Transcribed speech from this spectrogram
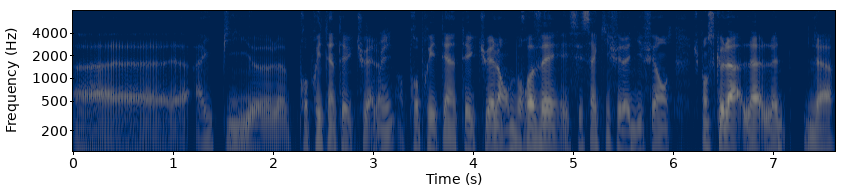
euh, IP, euh, propriété intellectuelle, en propriété intellectuelle, en brevet, et c'est ça qui fait la différence. Je pense que la, la,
